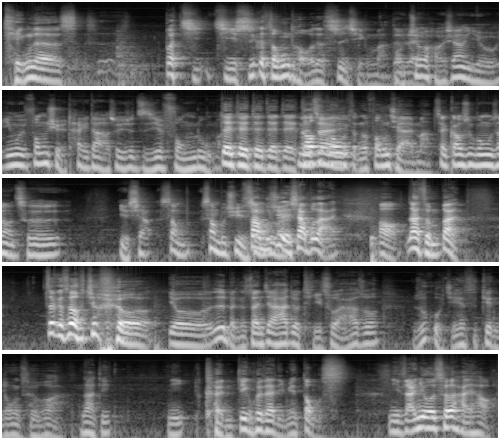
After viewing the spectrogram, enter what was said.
停了。不几几十个钟头的事情嘛，对不对？就好像有因为风雪太大，所以就直接封路嘛。对对对对对，高速公路整个封起来嘛。在高速公路上的车也下上上不去，上不去也下不来。哦，那怎么办？这个时候就有有日本的专家他就提出来，他说：如果今天是电动车的话，那你你肯定会在里面冻死。你燃油车还好，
